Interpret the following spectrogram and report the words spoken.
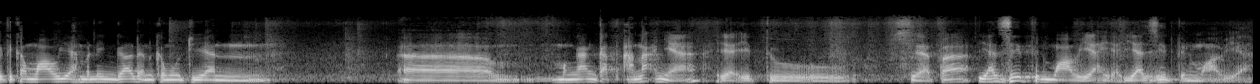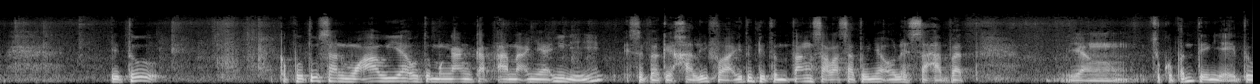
ketika Muawiyah meninggal dan kemudian uh, mengangkat anaknya yaitu siapa Yazid bin Muawiyah ya Yazid bin Muawiyah itu keputusan Muawiyah untuk mengangkat anaknya ini sebagai khalifah itu ditentang salah satunya oleh sahabat yang cukup penting yaitu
